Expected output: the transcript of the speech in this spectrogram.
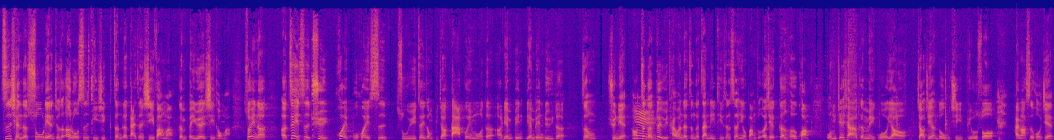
之前的苏联就是俄罗斯体系，整个改成西方嘛，跟北约系统嘛。所以呢，呃，这一次去会不会是属于这种比较大规模的呃联兵联兵旅的这种训练？啊、嗯这个对于台湾的整个战力提升是很有帮助，而且更何况我们接下来跟美国要交接很多武器，比如说海马斯火箭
